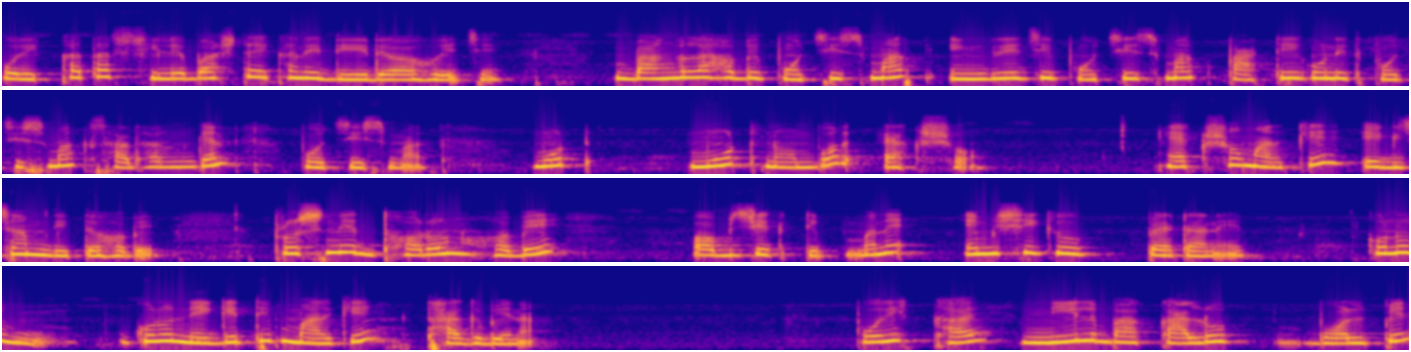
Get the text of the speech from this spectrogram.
পরীক্ষা, তার সিলেবাসটা এখানে দিয়ে দেওয়া হয়েছে। বাংলা হবে পঁচিশ মার্ক, ইংরেজি পঁচিশ মার্ক পাটিগণিত পঁচিশ মার্ক, সাধারণ জ্ঞান পঁচিশ মার্ক। মোট মোট নম্বর একশো। একশো মার্কে এক্সাম দিতে হবে। প্রশ্নের ধরন হবে অবজেক্টিভ মানে এমসিকিউ প্যাটার্নের কোনো কোনো নেগেটিভ মার্কিং থাকবে না। পরীক্ষায় নীল বা কালো বল পেন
